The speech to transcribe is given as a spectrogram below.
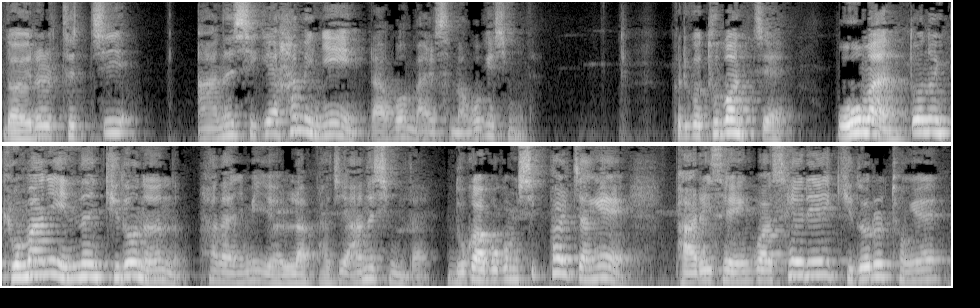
너희를 듣지 않으시게 함이니라고 말씀하고 계십니다. 그리고 두 번째, 오만 또는 교만이 있는 기도는 하나님이 연락하지 않으십니다. 누가복음 18장에 바리새인과 세례의 기도를 통해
